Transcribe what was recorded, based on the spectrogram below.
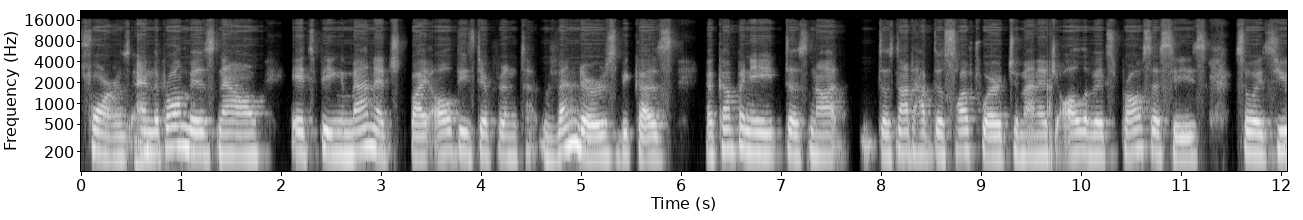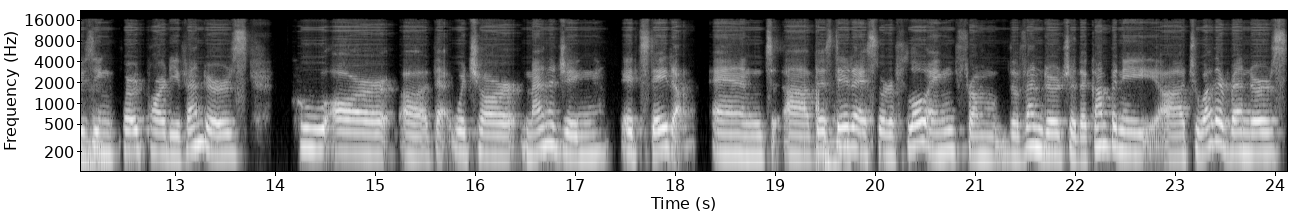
forms, mm-hmm. and the problem is now it's being managed by all these different vendors because a company does not does not have the software to manage all of its processes so it's mm-hmm. using mm-hmm. third party vendors who are uh, that which are managing its data and uh, this mm-hmm. data is sort of flowing from the vendor to the company uh, to other vendors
